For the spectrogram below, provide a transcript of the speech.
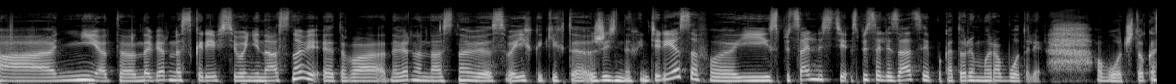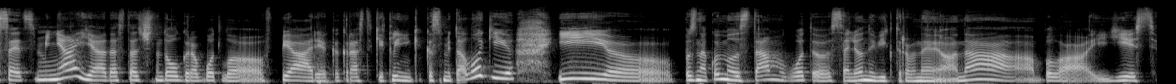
А, нет, наверное, скорее всего, не на основе этого, а, наверное, на основе своих каких-то жизненных интересов э, и специальности, специализации, по которой мы работали. Вот. Что касается меня, я достаточно долго работала в пиаре как раз-таки клиники косметологии и э, познакомилась там вот с Аленой Викторовной. Она была и есть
